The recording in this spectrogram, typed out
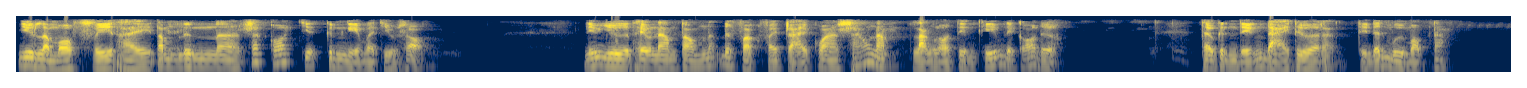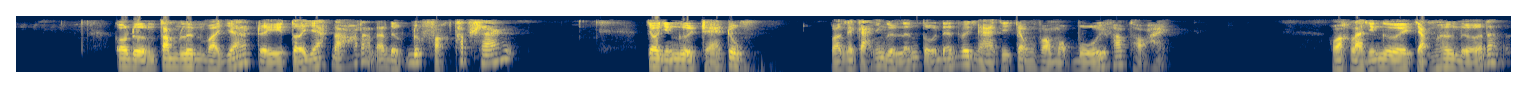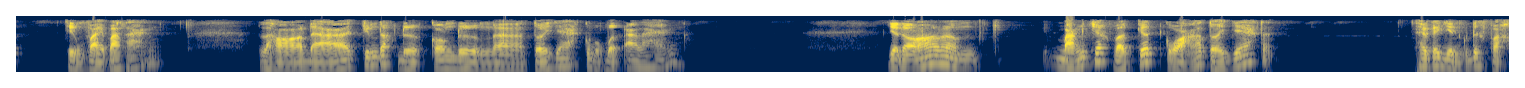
Như là một vị thầy tâm linh à, rất có kinh nghiệm và chiều sâu. Nếu như theo nam tông đó, đức phật phải trải qua 6 năm lặn lội tìm kiếm để có được. Theo kinh điển đại thừa đó thì đến 11 năm con đường tâm linh và giá trị tuệ giác đó, đó đã được đức phật thắp sáng cho những người trẻ trung và ngay cả những người lớn tuổi đến với ngài chỉ trong vòng một buổi pháp thoại. Hoặc là những người chậm hơn nữa đó, chừng vài ba tháng, là họ đã chứng đắc được con đường à, tuổi giác của một bậc a la hán do đó bản chất và kết quả tội giác đó, theo cái nhìn của đức phật,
